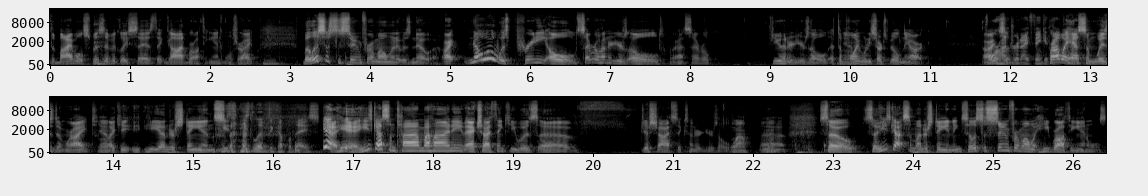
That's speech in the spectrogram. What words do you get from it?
the Bible specifically says that God brought the animals, right? But let's just assume for a moment it was Noah. All right, Noah was pretty old, several hundred years old, well, not several, a few hundred years old at the Yeah. point when he starts building the ark. All right, so 400, I think. probably has some wisdom, right? Yeah. Like he, he understands. He's, he's lived a couple days. yeah, yeah, he's got some time behind him. Actually, I think he was uh, just shy of 600 years old. Wow. Uh, Yeah. So, so he's got some understanding. So let's assume for a moment he brought the animals.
